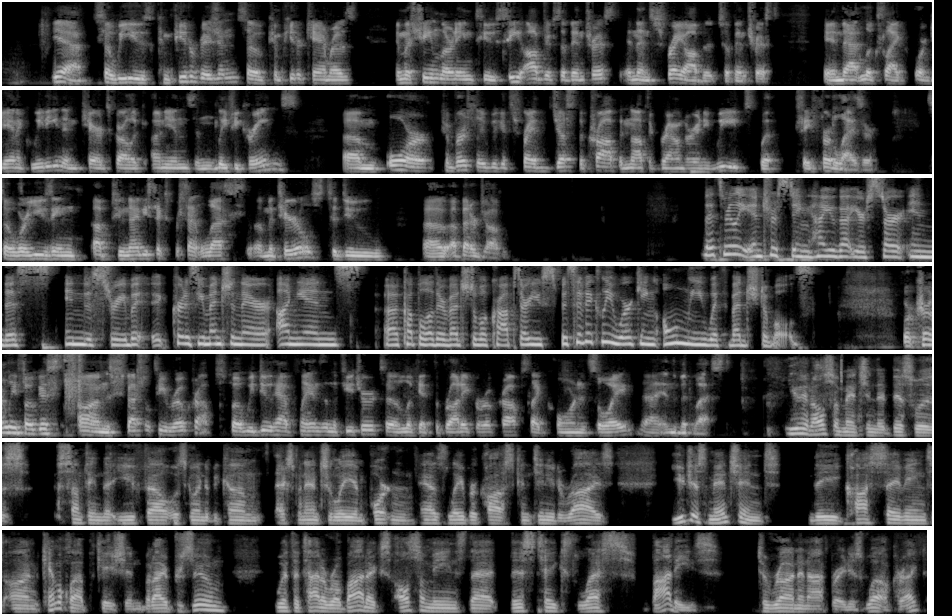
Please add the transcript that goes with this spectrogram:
Yeah. So we use computer vision, so computer cameras and machine learning to see objects of interest and then spray objects of interest. And that looks like organic weeding and carrots, garlic, onions, and leafy greens. Um, or conversely, we could spray just the crop and not the ground or any weeds with, say, fertilizer. So we're using up to 96% less uh, materials to do uh, a better job. That's really interesting how you got your start in this industry. But uh, Curtis, you mentioned there onions, a couple other vegetable crops. Are you specifically working only with vegetables? We're currently focused on specialty row crops, but we do have plans in the future to look at the broadacre row crops like corn and soy uh, in the Midwest. You had also mentioned that this was something that you felt was going to become exponentially important as labor costs continue to rise. You just mentioned the cost savings on chemical application, but I presume with the title robotics also means that this takes less bodies to run and operate as well, correct?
